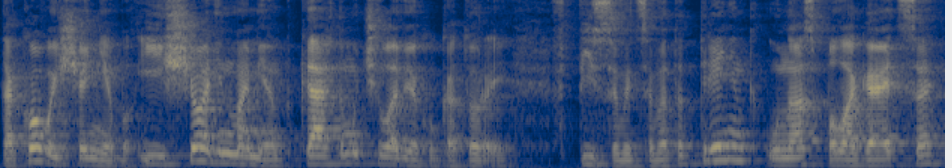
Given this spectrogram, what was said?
Такого еще не было. И еще один момент. Каждому человеку, который вписывается в этот тренинг, у нас полагается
